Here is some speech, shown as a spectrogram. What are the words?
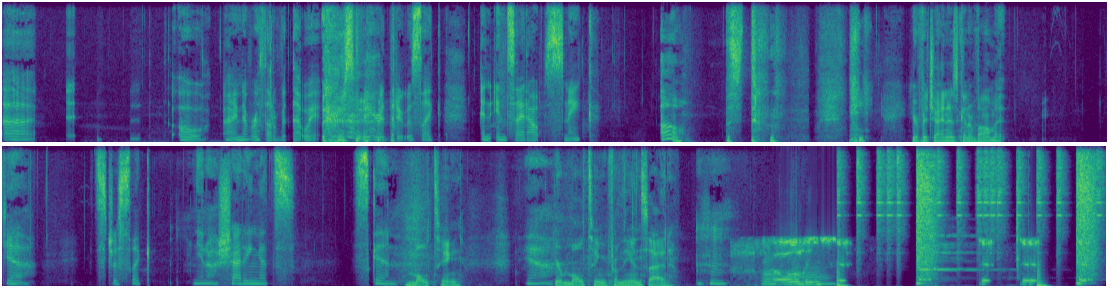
Uh oh, I never thought of it that way. I just figured that it was like an inside out snake. Oh, this your vagina is going to vomit. Yeah. It's just like, you know, shedding its skin. molting. Yeah. You're molting from the inside. hmm Holy shit. Shit, shit, shit.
